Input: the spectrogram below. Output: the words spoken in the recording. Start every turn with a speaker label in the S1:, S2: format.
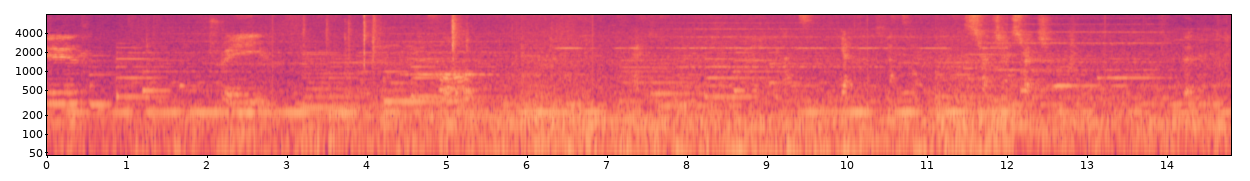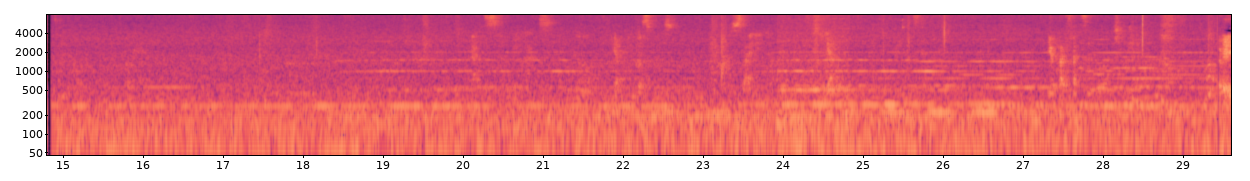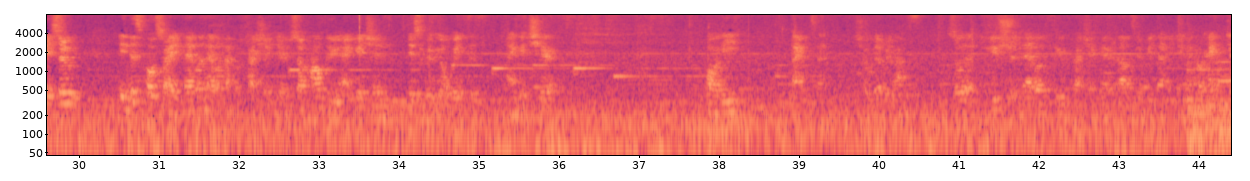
S1: two, three, four. Relax. Yep. Stretch. Stretch. Good. Relax. Relax. Yeah, you got space. Slightly. Yeah. You're quite flexible. Okay, so in this pose, right, never, never have a pressure here. So how do you engage and distribute your weight? Is engage here, body lengthen, shoulder relax. So that you should never feel pressure here, else you'll be damaging okay?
